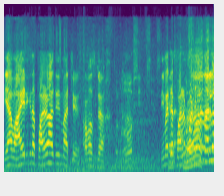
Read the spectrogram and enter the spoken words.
ഞാൻ വായിരിക്കുന്ന പഴം ആദ്യം മാറ്റ് റമോസ്റ്റ നീ മറ്റേ പഴം നല്ല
